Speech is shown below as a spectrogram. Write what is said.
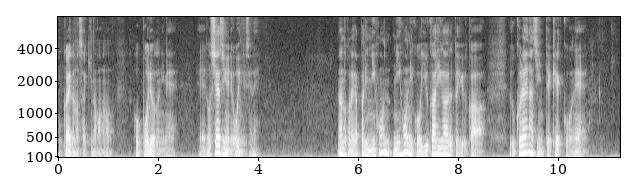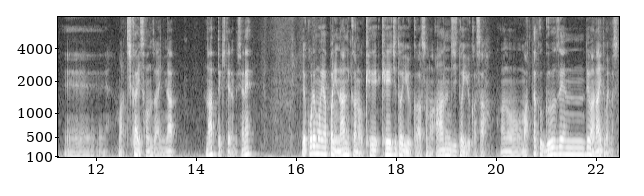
北海道の先のあの北方領土にね、ロシア人より多いんですよね。なんだからやっぱり日本日本にこうゆかりがあるというか、ウクライナ人って結構ね、えー、まあ、近い存在になってなってきてるんですよね。でこれもやっぱり何かの啓示というかその暗示というかさあの全く偶然ではないと思います。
